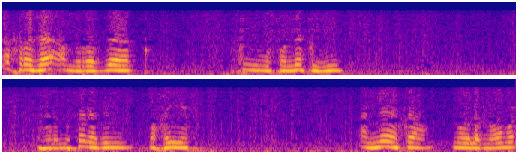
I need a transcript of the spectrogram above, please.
فأخرج عبد الرزاق في مصنفه هذا مسند صحيح النافع مولى ابن عمر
